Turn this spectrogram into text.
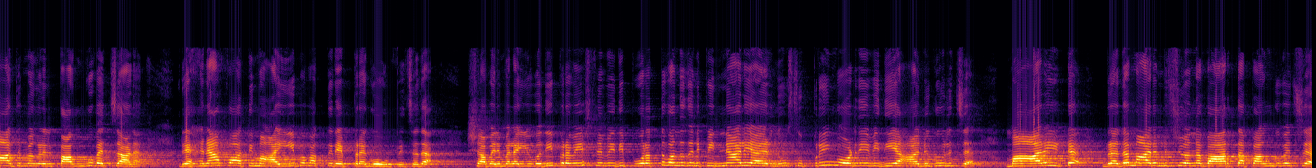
മാധ്യമങ്ങളിൽ പങ്കുവച്ചാണ് രഹന ഫാത്തിമ അയ്യപ്പ ഭക്തരെ പ്രകോപിപ്പിച്ചത്. ശബരിമല യുവതി പ്രവേശന വിധി പുറത്തു വന്നതിന് പിന്നാലെയായിരുന്നു സുപ്രീം കോടതി വിധിയെ അനുകൂലിച്ച് മാലയിട്ട് വ്രതം ആരംഭിച്ചു എന്ന വാർത്ത പങ്കുവച്ച്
